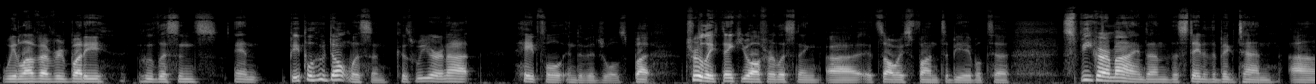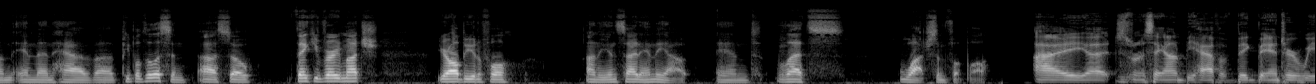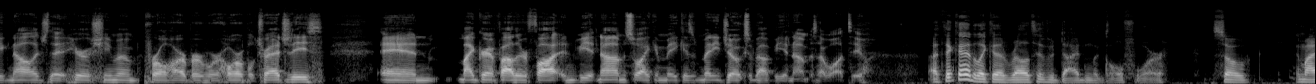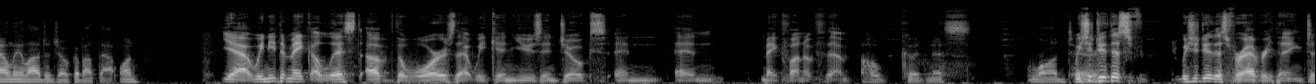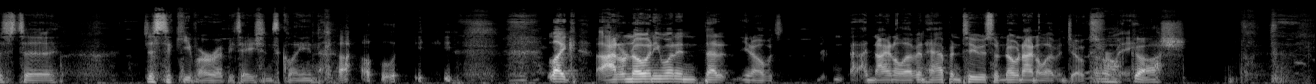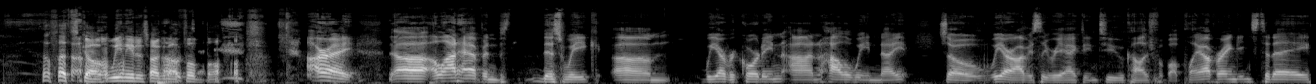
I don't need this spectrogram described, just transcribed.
We love everybody who listens and people who don't listen because we are not hateful individuals. But truly, thank you all for listening. Uh, it's always fun to be able to speak our mind on the state of the Big Ten, um, and then have uh, people to listen. Uh, so thank you very much. You're all beautiful on the inside and the out, and let's watch some football. I uh, just want to say, on behalf of Big Banter, we acknowledge that Hiroshima and Pearl Harbor were horrible tragedies, and my grandfather fought in Vietnam, so I can make as many jokes about Vietnam as I want to. I think I had like a relative who died in the Gulf War, so Am I only allowed to joke about that one? Yeah, we need to make a list of the wars that we can use in jokes and and make fun of them. Oh goodness, Lord. We should do this. We should do this for everything, just to just to keep our reputations clean. Like I don't know anyone in that you know 9/11 happened to, so no 9/11 jokes for oh me. gosh. Let's go. We need to talk about Okay. football. All right. Uh, a lot happened this week. Um, we are recording on Halloween night. So we are obviously reacting to college football playoff rankings today.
